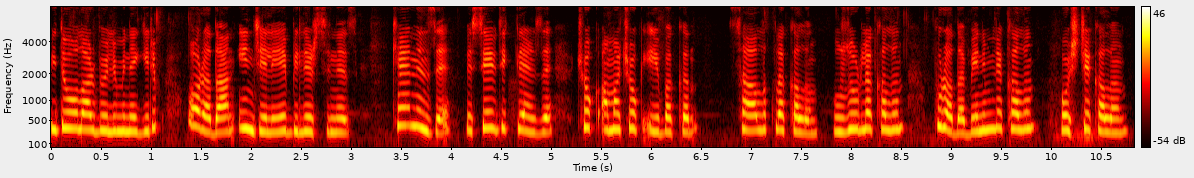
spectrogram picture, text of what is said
Videolar bölümüne girip oradan inceleyebilirsiniz. Kendinize ve sevdiklerinize çok ama çok iyi bakın. Sağlıkla kalın, huzurla kalın. Burada benimle kalın. Hoşça kalın.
